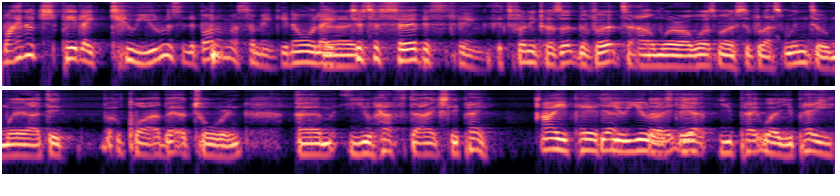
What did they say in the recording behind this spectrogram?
why not just pay like two euros at the bottom or something? You know, like Right. just a service thing. it's funny because at the Vertalm where I was most of last winter and where I did quite a bit of touring, um, you have to actually pay. Ah, you pay a few euros, uh, yeah, you pay. Well, you pay.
